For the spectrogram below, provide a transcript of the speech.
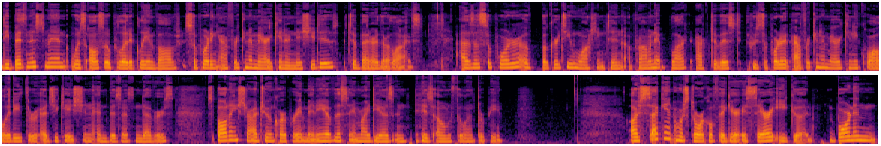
The businessman was also politically involved, supporting African American initiatives to better their lives. As a supporter of Booker T. Washington, a prominent black activist who supported African American equality through education and business endeavors, Spaulding strived to incorporate many of the same ideas in his own philanthropy. Our second historical figure is Sarah E. Goode. Born in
